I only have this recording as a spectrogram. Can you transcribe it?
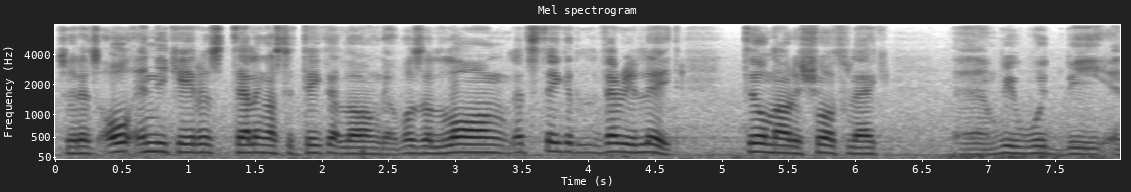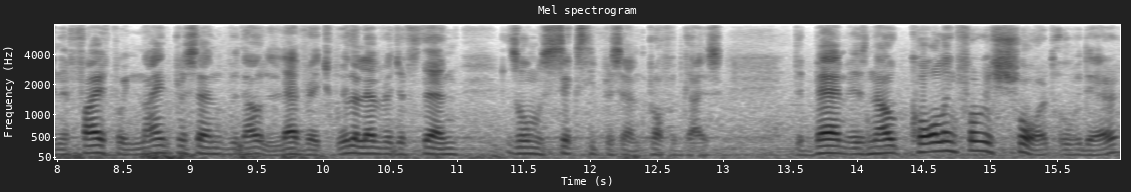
so that's all indicators telling us to take that long that was a long let's take it very late till now the short flag um, we would be in a 5.9% without leverage. With a leverage of 10, it's almost 60% profit, guys. The BAM is now calling for a short over there,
